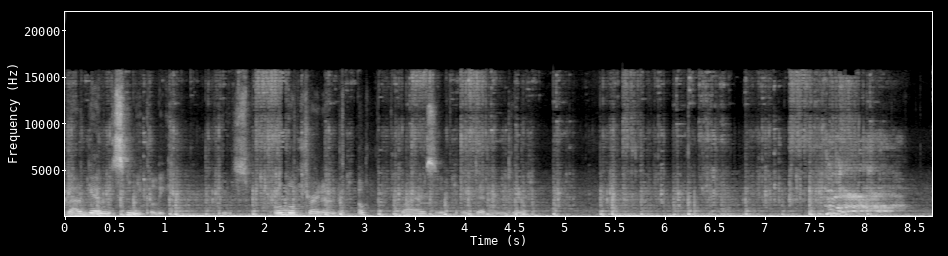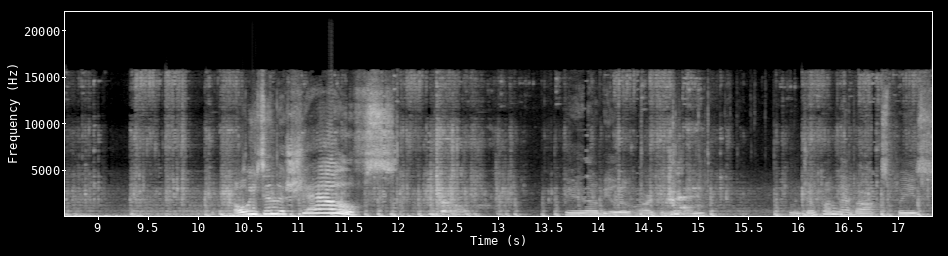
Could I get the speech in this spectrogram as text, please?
Gotta get him sneakily. It's almost right under. Oh, why is it dead end here? Oh, he's in the shelves! Okay, that'll be a little hard to get in. On, jump on that box, please.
